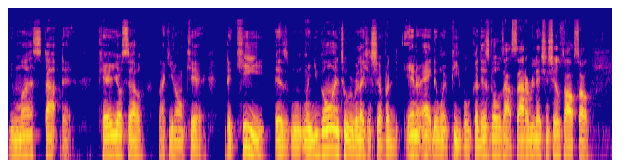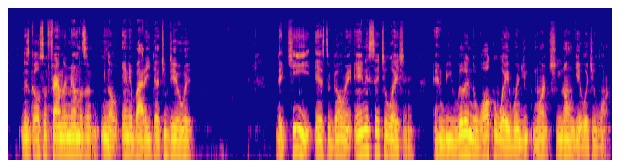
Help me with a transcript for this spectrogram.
You must stop that. Carry yourself like you don't care. The key is when you go into a relationship or interacting with people, because this goes outside of relationships also. This goes for family members and you know anybody that you deal with. The key is to go in any situation and be willing to walk away when you once you don't get what you want.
